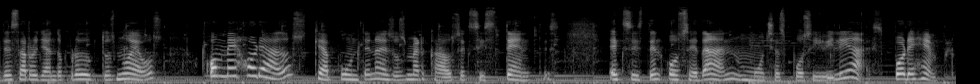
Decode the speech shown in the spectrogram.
desarrollando productos nuevos o mejorados que apunten a esos mercados existentes. Existen o se dan muchas posibilidades. Por ejemplo,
